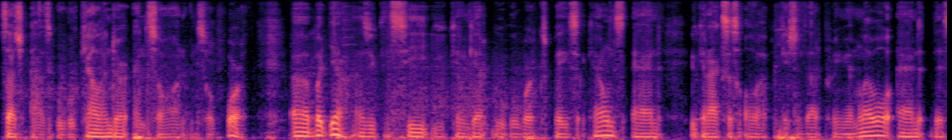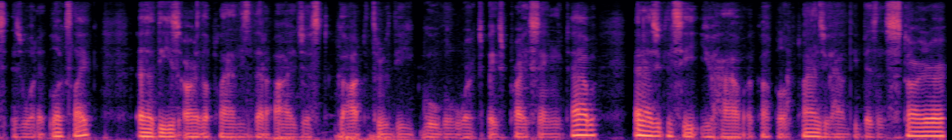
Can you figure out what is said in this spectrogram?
such as Google Calendar and so on and so forth. Uh, but yeah, as you can see, you can get Google Workspace accounts and you can access all applications at premium level. And this is what it looks like. Uh, these are the plans that I just got through the Google Workspace pricing tab. And as you can see, you have a couple of plans. You have the business starter,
